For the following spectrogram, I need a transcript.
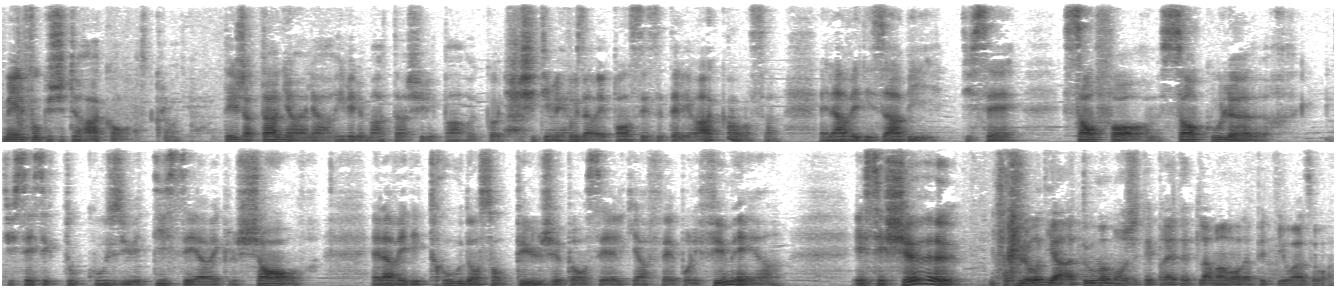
Mais il faut que je te raconte, Claudia. Déjà, Tania, elle est arrivée le matin, je ne l'ai pas reconnue. J'ai dit, mais vous avez pensé, c'était les vacances. hein. Elle avait des habits, tu sais, sans forme, sans couleur. Tu sais, c'est tout cousu et tissé avec le chanvre. Elle avait des trous dans son pull, je pense, c'est elle qui a fait pour les fumer. Hein. Et ses cheveux. Claudia, à tout moment, j'étais prête à être la maman d'un petit oiseau. hein.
